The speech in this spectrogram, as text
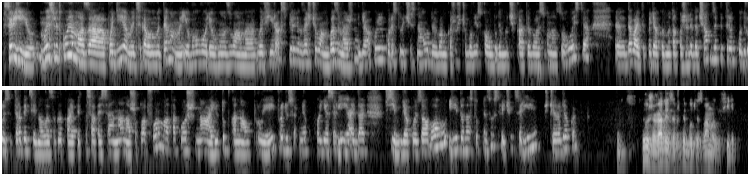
Сергію, ми слідкуємо за подіями, цікавими темами і обговорюємо з вами в ефірах спільних, за що вам безмежно дякую. Користуючись нагодою, вам кажу, що обов'язково будемо чекати вас у нас у гостях. Е, Давайте подякуємо також глядачам за підтримку. Друзі, традиційно вас закликаю підписатися на нашу платформу, а також на YouTube канал ProEA, продюсером якого є Сергій Гайдай. Всім дякую за увагу і до наступних зустрічей. Сергію, щиро дякую. Дуже радий завжди бути з вами в ефірі.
